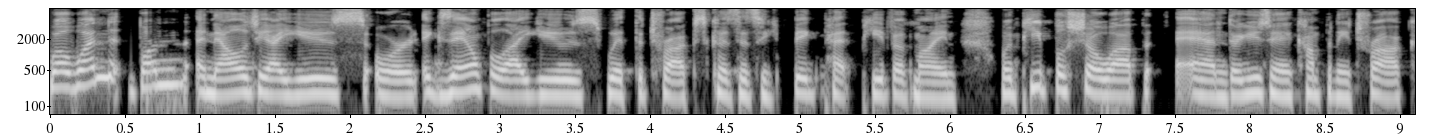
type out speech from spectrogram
Well, one one analogy I use or example I use with the trucks because it's a big pet peeve of mine when people show up and they're using a company truck,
